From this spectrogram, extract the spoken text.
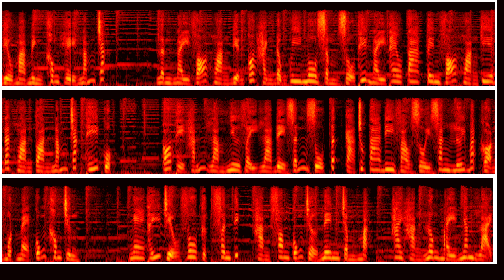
điều mà mình không hề nắm chắc. Lần này võ hoàng điện có hành động quy mô rầm rộ thế này theo ta tên võ hoàng kia đã hoàn toàn nắm chắc thế cuộc. Có thể hắn làm như vậy là để dẫn dụ tất cả chúng ta đi vào rồi răng lưới bắt gọn một mẹ cũng không chừng. Nghe thấy triệu vô cực phân tích, Hàn Phong cũng trở nên trầm mặt, hai hàng lông mày nhăn lại.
